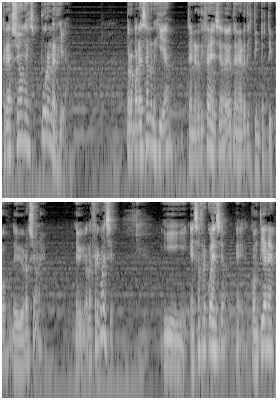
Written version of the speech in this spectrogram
creación es pura energía. Pero para esa energía tener diferencia debe tener distintos tipos de vibraciones debido a la frecuencia. Y esa frecuencia eh, contiene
